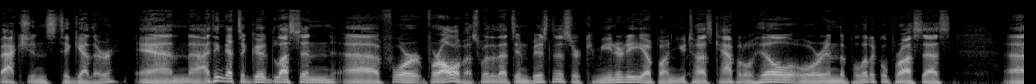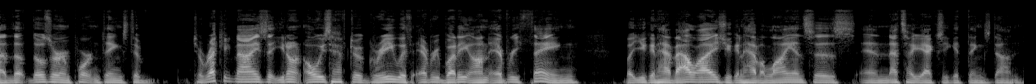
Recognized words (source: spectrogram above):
factions together, and uh, I think that's a good lesson uh, for for all of us, whether that's in business or community, up on Utah's Capitol Hill, or in the political process. Uh, th- those are important things to to recognize that you don't always have to agree with everybody on everything, but you can have allies, you can have alliances, and that's how you actually get things done.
